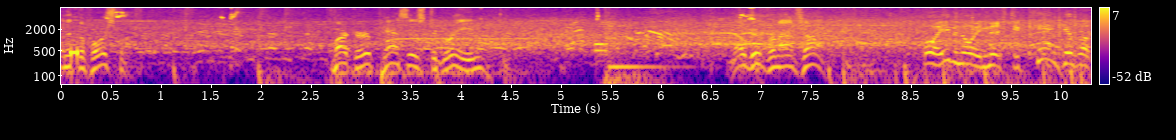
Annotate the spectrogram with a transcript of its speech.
in at the four spot. Parker passes to Green. No good from outside. Boy, even though he missed, you can't give up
